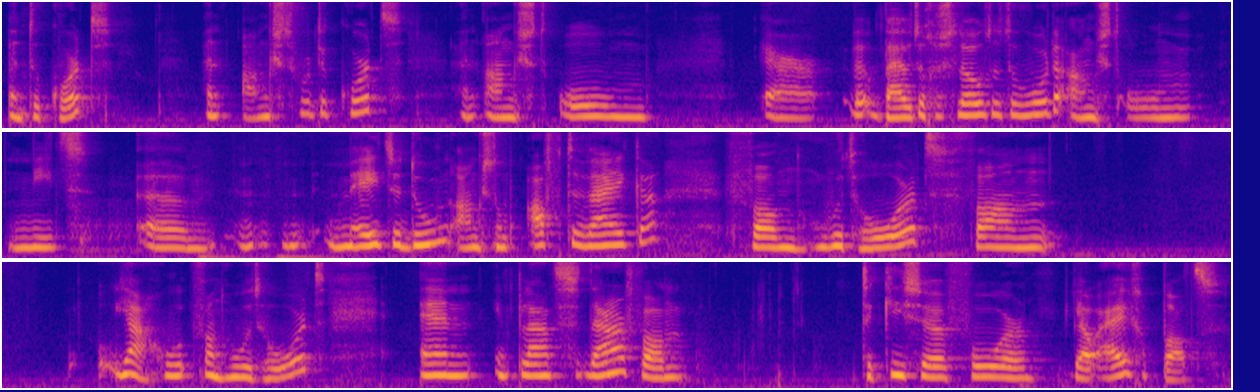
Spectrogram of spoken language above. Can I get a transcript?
een tekort, een angst voor tekort, een angst om er buitengesloten te worden, angst om niet um, mee te doen, angst om af te wijken van hoe het hoort, van, ja, hoe, van hoe het hoort. En in plaats daarvan te kiezen voor jouw eigen pad.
